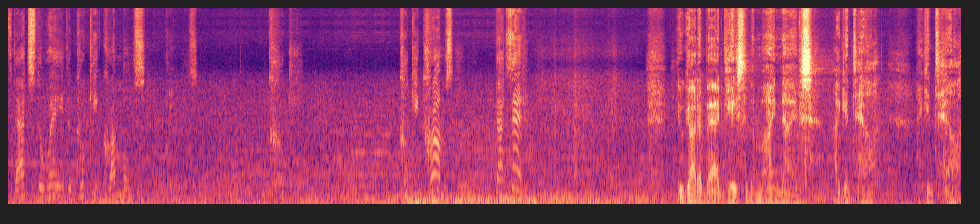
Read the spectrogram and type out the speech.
If that's the way the cookie crumbles. Crumbs. That's it. You got a bad case of the mind knives. I can tell. I can tell.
